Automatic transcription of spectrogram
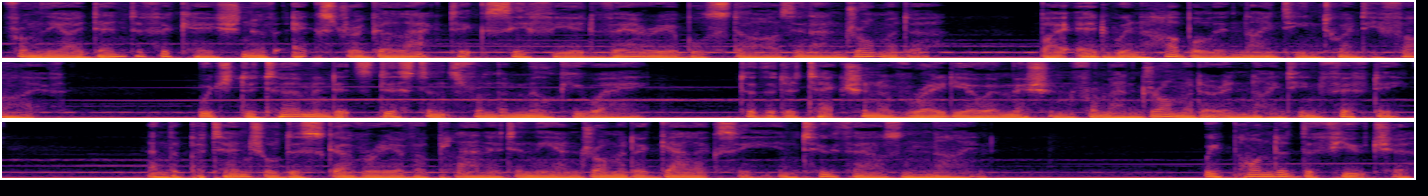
From the identification of extragalactic Cepheid variable stars in Andromeda by Edwin Hubble in 1925, which determined its distance from the Milky Way, to the detection of radio emission from Andromeda in 1950, and the potential discovery of a planet in the Andromeda Galaxy in 2009. We pondered the future,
